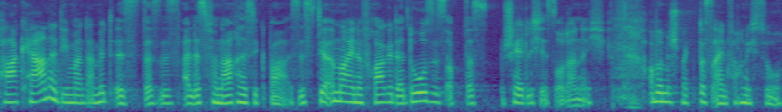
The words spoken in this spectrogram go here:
paar Kerne, die man damit isst, das ist alles vernachlässigbar. Es ist ja immer eine Frage der Dosis, ob das schädlich ist oder nicht. Aber mir schmeckt das einfach nicht so.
